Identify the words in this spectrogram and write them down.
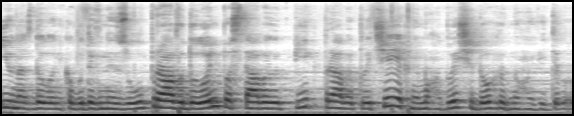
і у нас долонька буде внизу. Праву долонь поставили під праве плече, як немога ближче до грудного відділу.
